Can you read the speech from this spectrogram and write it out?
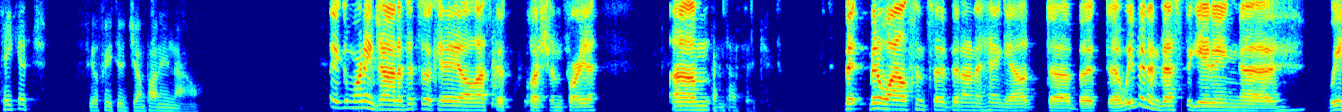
take it, feel free to jump on in now. Hey, good morning, John. If it's OK, I'll ask a question for you. Um, Fantastic. Been, been a while since I've been on a Hangout, uh, but uh, we've been investigating. Uh, we,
